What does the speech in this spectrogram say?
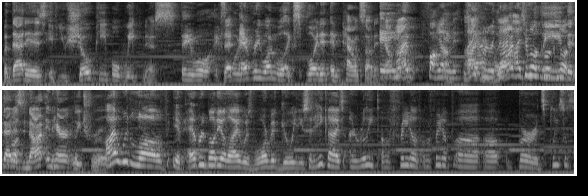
but that is if you show people weakness, They will that exploit everyone will exploit it and pounce on it. Now, a I fucking. Yeah, I agree with that. want I- to look, look, believe look, that that is look. not inherently true. I would love if everybody online was warm and gooey. You said, "Hey guys, I really, I'm afraid of, I'm afraid of uh, uh, birds. Please." Let's...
